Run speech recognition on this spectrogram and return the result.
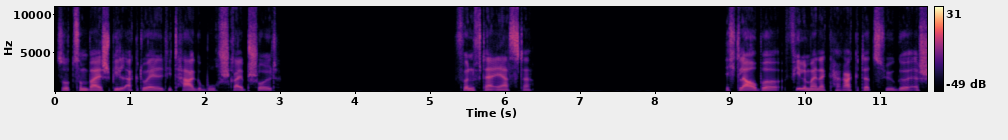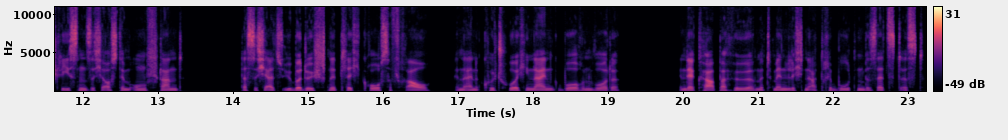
so zum Beispiel aktuell die Tagebuchschreibschuld. Fünfter Erster. Ich glaube, viele meiner Charakterzüge erschließen sich aus dem Umstand, dass ich als überdurchschnittlich große Frau in eine Kultur hineingeboren wurde, in der Körperhöhe mit männlichen Attributen besetzt ist.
